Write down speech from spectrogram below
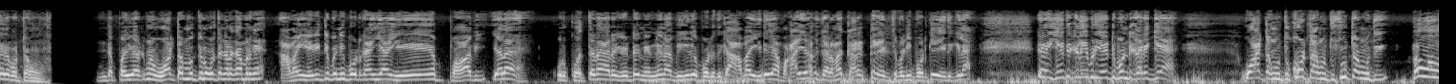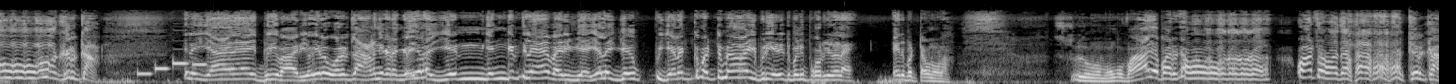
ஏற்பட்டவங்க இந்த பையன் ஓட்ட முத்துன்னு ஒருத்தன் கிடக்காம அவன் எடிட் பண்ணி போட்டுருக்கான் ஐயா ஏ பாவி ஏல ஒரு கொத்தனார் கிட்ட நின்று நான் வீடியோ போட்டதுக்கு அவன் இதை என் வாயில வைக்கிற கரெக்டாக எடிட் பண்ணி போட்டு எதுக்கல எதுக்கல எதுக்குல இப்படி ஏட்டு பண்ணி கிடைக்க ஓட்ட முத்து கோட்டா முத்து சூட்டா முத்து இருக்கா இல்லை ஏன் இப்படி வாரியோ இல்ல ஒரு இடத்துல அணைஞ்சு கிடங்க இல்ல என் எங்கிருந்துல வருவியா? இல்ல எனக்கு மட்டுமே இப்படி எடிட் பண்ணி போடுறீங்களே ஏற்பட்டவங்களா உங்க வாய பாருங்க. வா, வாத்த இருக்கா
